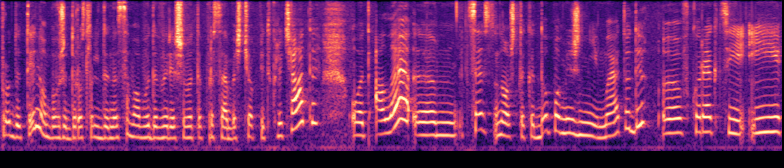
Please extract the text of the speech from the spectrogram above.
про дитину, або вже доросла людина сама буде вирішувати про себе, що підключати. От, але е, це знову ж таки допоміжні методи е, в корекції, і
